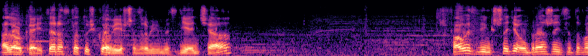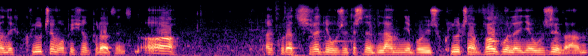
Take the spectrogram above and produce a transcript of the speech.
Ale okej, teraz tatuśkowi jeszcze zrobimy zdjęcia. Trwałe zwiększenie obrażeń zadawanych kluczem o 50%. No, akurat średnio użyteczne dla mnie, bo już klucza w ogóle nie używam.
